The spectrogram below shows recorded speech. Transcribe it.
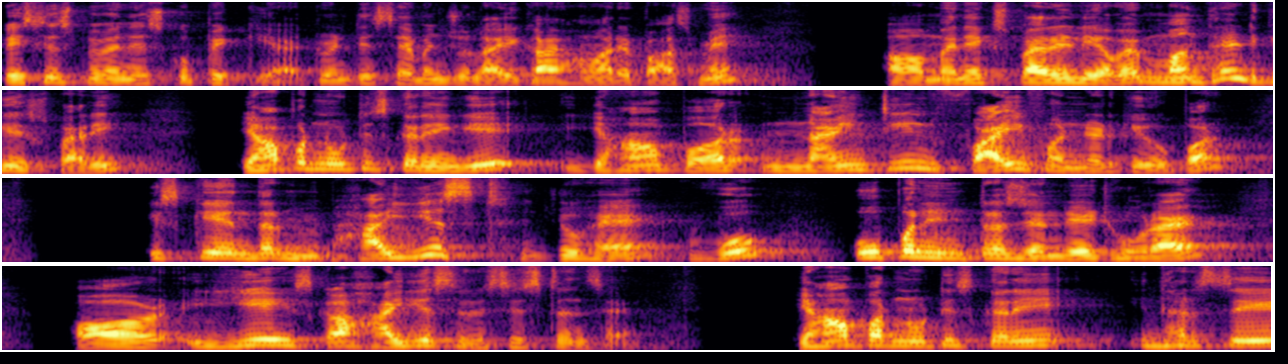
बेसिस पे मैंने इसको पिक किया है। 27 जुलाई का हमारे पास में आ, मैंने एक्सपायरी लिया हुआ है मंथ एंड की एक्सपायरी यहाँ पर नोटिस करेंगे यहाँ पर 19500 के ऊपर इसके अंदर हाईएस्ट जो है वो ओपन इंटरेस्ट जनरेट हो रहा है और ये इसका हाईएस्ट रेसिस्टेंस है। यहाँ पर नोटिस करें इधर से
